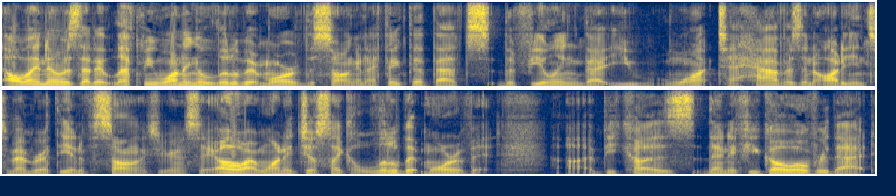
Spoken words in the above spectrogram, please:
all I know is that it left me wanting a little bit more of the song, and I think that that's the feeling that you want to have as an audience member at the end of a song. Is you're gonna say, "Oh, I wanted just like a little bit more of it," uh, because then if you go over that,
